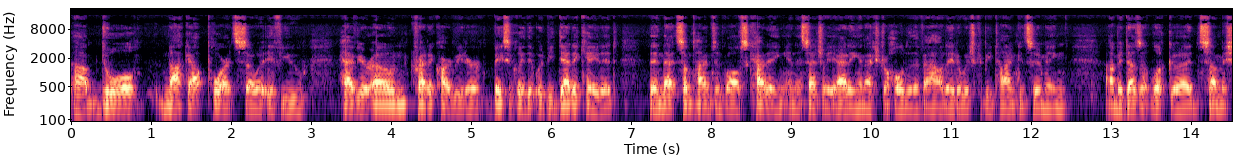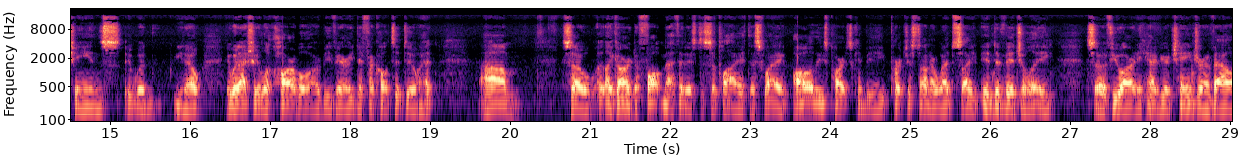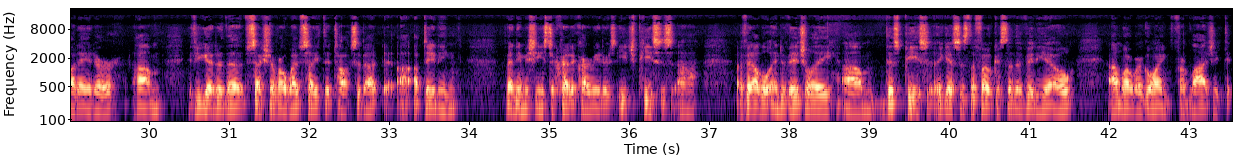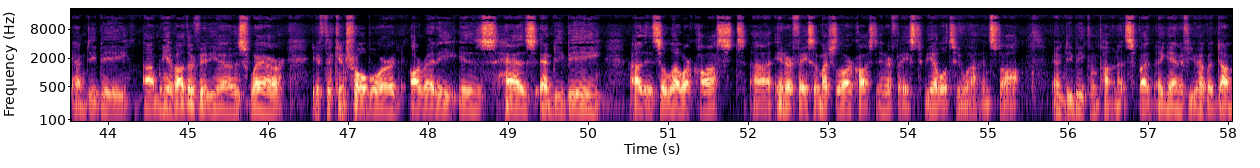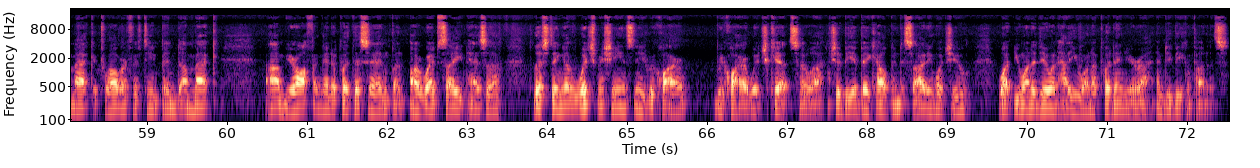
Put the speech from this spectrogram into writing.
um, dual knockout ports. So if you have your own credit card reader, basically that would be dedicated, then that sometimes involves cutting and essentially adding an extra hole to the validator, which could be time consuming. Um, it doesn't look good. Some machines, it would, you know, it would actually look horrible or be very difficult to do it. Um, so, like our default method is to supply it this way. All of these parts can be purchased on our website individually. So, if you already have your changer and validator, um, if you go to the section of our website that talks about uh, updating vending machines to credit card readers, each piece is uh, available individually. Um, this piece, I guess, is the focus of the video um, where we're going from Logic to MDB. Um, we have other videos where if the control board already is has MDB, uh, it's a lower cost uh, interface, a much lower cost interface to be able to uh, install MDB components. But again, if you have a dumb mech, a 12 or 15 pin dumb mech, um, you're often going to put this in, but our website has a listing of which machines need require require which kit. So uh, should be a big help in deciding what you what you want to do and how you want to put in your uh, MDB components.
